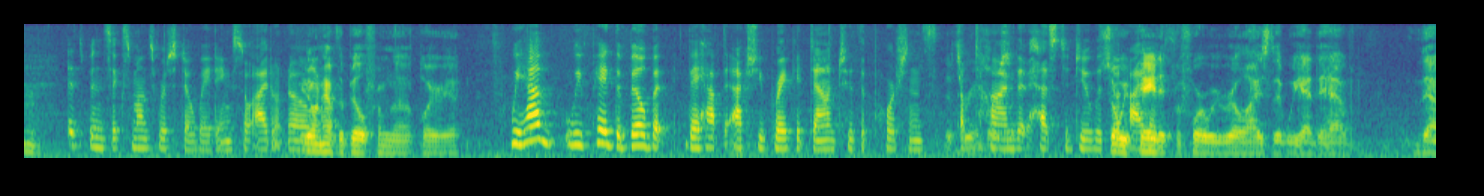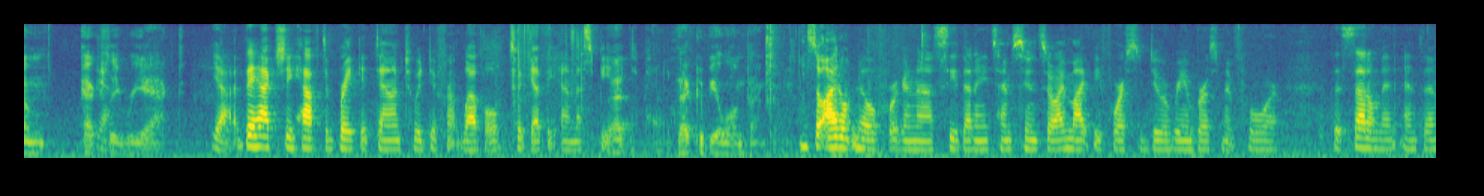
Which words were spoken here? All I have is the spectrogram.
Hmm. It's been six months, we're still waiting, so I don't know. You don't have the bill from the lawyer yet? We have, we've paid the bill, but they have to actually break it down to the portions That's of time that has to do with the So items. we paid it before we realized that we had to have them actually react. Yeah, they actually have to break it down to a different level to get the MSBA That- to pay. That could be a long time coming. So I don't know if we're gonna see that anytime soon, so I might be forced to do a reimbursement for the settlement, and then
